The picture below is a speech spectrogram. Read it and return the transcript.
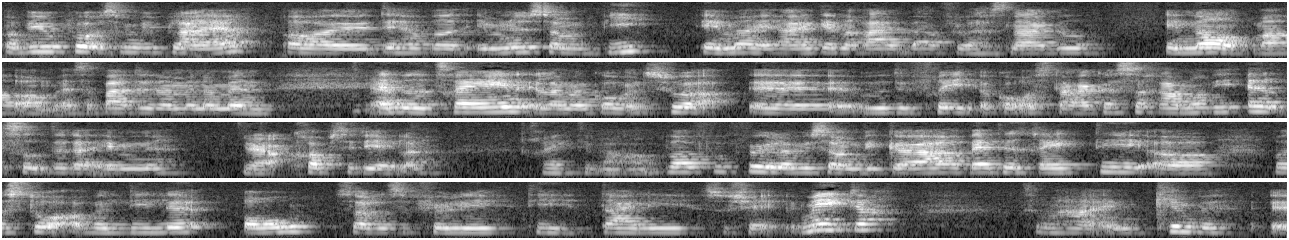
og vi er jo på, som vi plejer, og øh, det har været et emne, som vi, Emma og jeg generelt i hvert fald har snakket enormt meget om. Altså bare det der med, når man ja. er nede at træne, eller man går en tur øh, ude i det fri og går og snakker, så rammer vi altid det der emne, ja. kropsidealer. Rigtig meget. Hvorfor føler vi som vi gør, og hvad er det rigtige, og hvor stor og hvor lille, og så er der selvfølgelig de dejlige sociale medier, som har en kæmpe øh,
